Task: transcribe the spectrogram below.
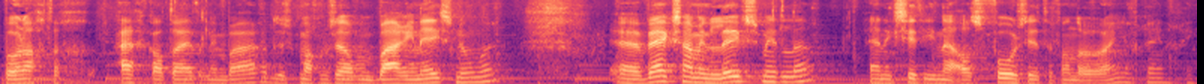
woonachtig eigenlijk altijd al in Baren, dus ik mag mezelf een Barinees noemen. Uh, werkzaam in de levensmiddelen en ik zit hier nou als voorzitter van de Oranje Vereniging.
